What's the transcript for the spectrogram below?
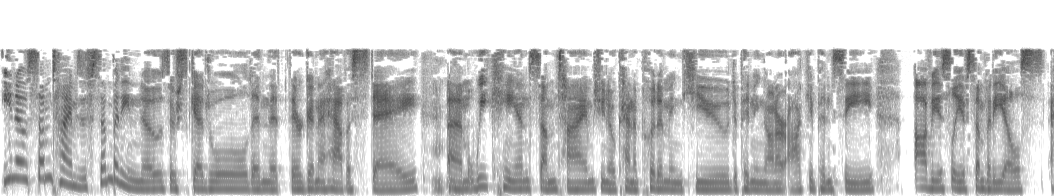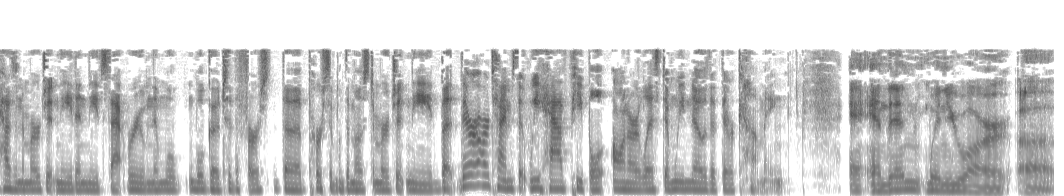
you know, sometimes if somebody knows they're scheduled and that they're going to have a stay, um, we can sometimes, you know, kind of put them in queue depending on our occupancy. Obviously, if somebody else has an emergent need and needs that room, then we'll we'll go to the first the person with the most emergent need. But there are times that we have people on our list and we know that they're coming. And, and then when you are uh,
